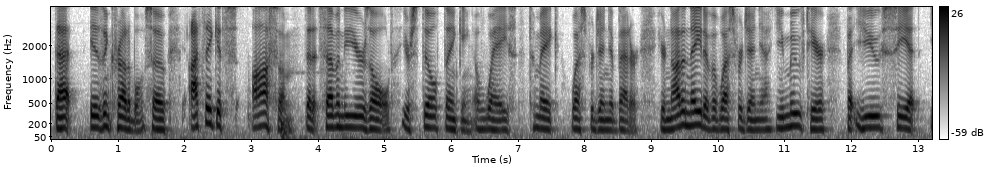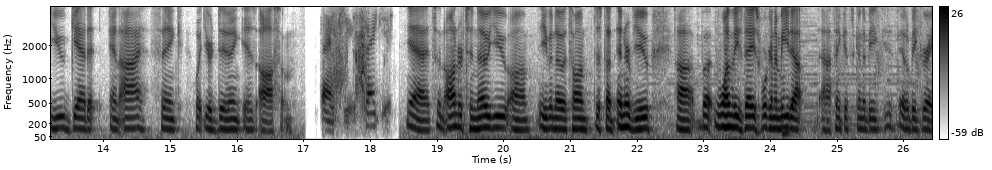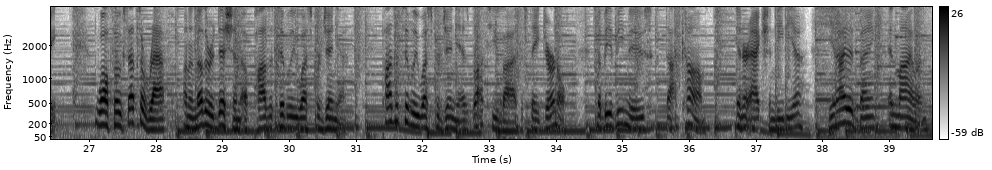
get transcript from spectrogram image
That is incredible. So I think it's awesome that at 70 years old, you're still thinking of ways to make West Virginia better. You're not a native of West Virginia. You moved here, but you see it, you get it, and I think what you're doing is awesome. Thank you. Thank you. Yeah, it's an honor to know you, um, even though it's on just an interview. Uh, but one of these days we're going to meet up. I think it's going to be it'll be great. Well, folks, that's a wrap on another edition of Positively West Virginia. Positively West Virginia is brought to you by the State Journal, WVNews.com, Interaction Media, United Bank, and Mylan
